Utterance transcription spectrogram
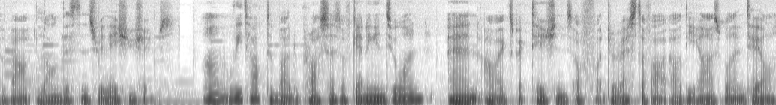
about long distance relationships. Um, we talked about the process of getting into one and our expectations of what the rest of our LDRs will entail,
